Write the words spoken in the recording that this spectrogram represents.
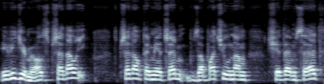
I widzimy, on sprzedał, sprzedał te miecze, zapłacił nam 700,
